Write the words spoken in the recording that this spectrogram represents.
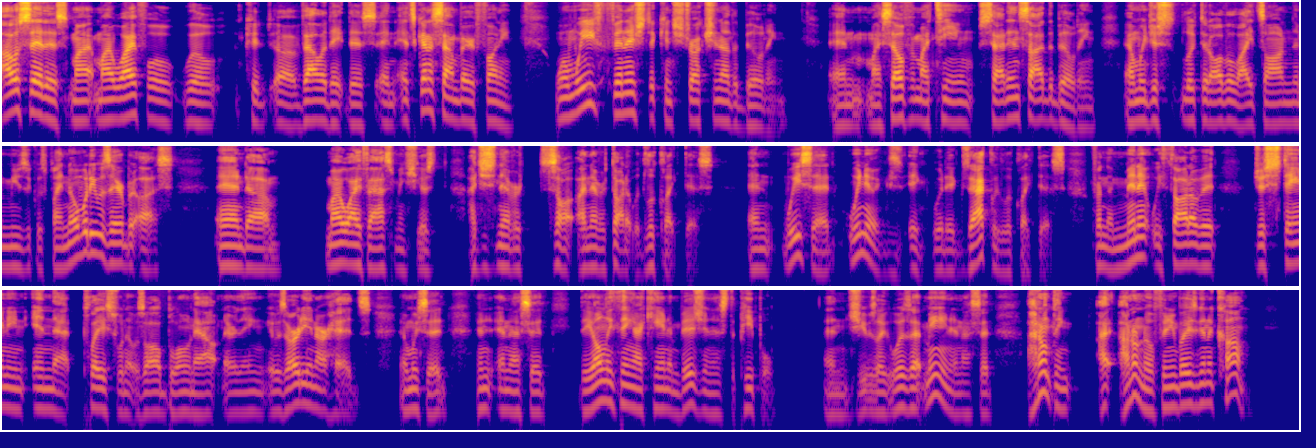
I will say this: my my wife will will could uh, validate this, and it's going to sound very funny. When we finished the construction of the building, and myself and my team sat inside the building and we just looked at all the lights on and the music was playing nobody was there but us and um, my wife asked me she goes i just never saw i never thought it would look like this and we said we knew ex- it would exactly look like this from the minute we thought of it just standing in that place when it was all blown out and everything it was already in our heads. And we said and, and i said the only thing i can't envision is the people. And she was like what does that mean? And i said i don't think i, I don't know if anybody's going to come.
